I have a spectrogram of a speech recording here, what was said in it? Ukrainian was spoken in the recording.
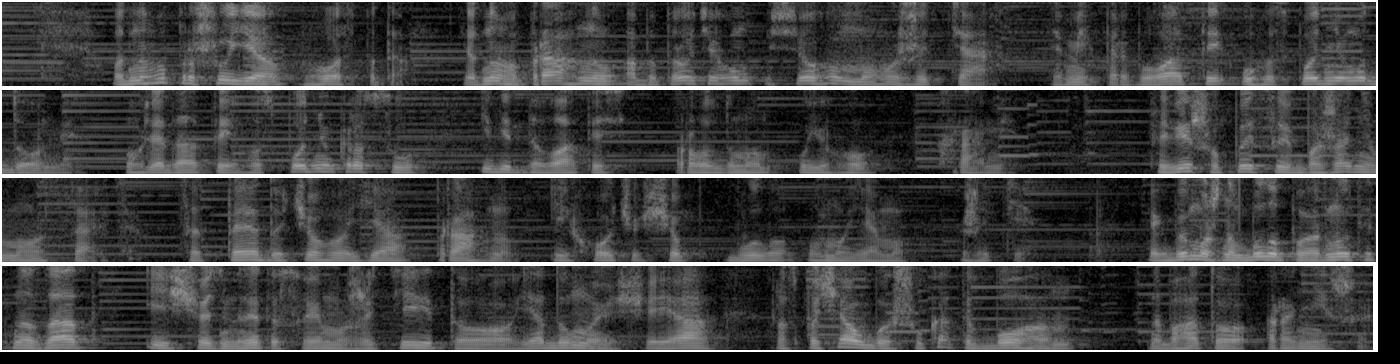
Одного прошу я в Господа, і одного прагну, аби протягом усього мого життя я міг перебувати у Господньому домі, оглядати Господню красу і віддаватись роздумам у його храмі. Цей вірш описує бажання мого серця. Це те, до чого я прагну і хочу, щоб було в моєму житті. Якби можна було повернутися назад і щось змінити в своєму житті, то я думаю, що я розпочав би шукати Бога набагато раніше.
